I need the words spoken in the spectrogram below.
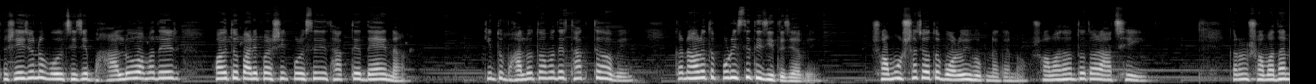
তো সেই জন্য বলছি যে ভালো আমাদের হয়তো পারিপার্শ্বিক পরিস্থিতি থাকতে দেয় না। কিন্তু ভালো তো আমাদের থাকতে হবে। কারণ নাহলে তো পরিস্থিতি জিতে যাবে। সমস্যা যত বড়ই হোক না কেন, সমাধান তো তার আছেই। কারণ সমাধান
